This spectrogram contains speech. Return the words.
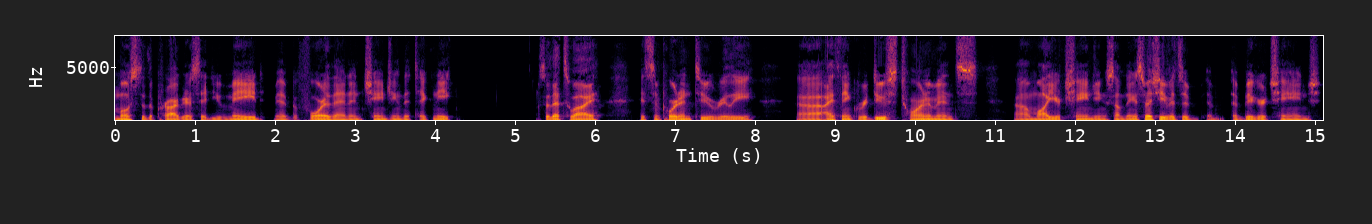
most of the progress that you've made eh, before then in changing the technique. So that's why it's important to really, uh, I think, reduce tournaments um, while you're changing something, especially if it's a, a, a bigger change,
